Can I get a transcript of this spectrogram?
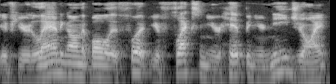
if you're landing on the ball of the foot, you're flexing your hip and your knee joint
